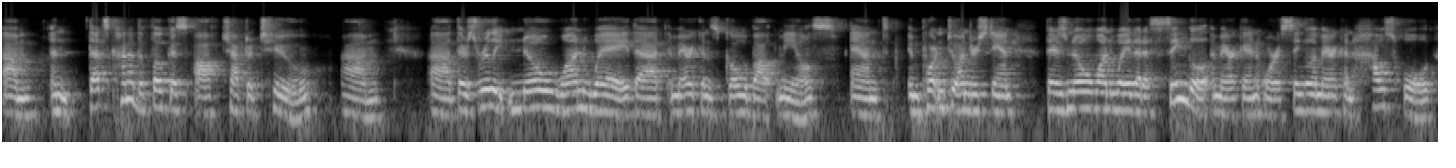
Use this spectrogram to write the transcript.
Um, and that's kind of the focus of chapter two. Um, uh, there's really no one way that Americans go about meals, and important to understand there's no one way that a single American or a single American household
